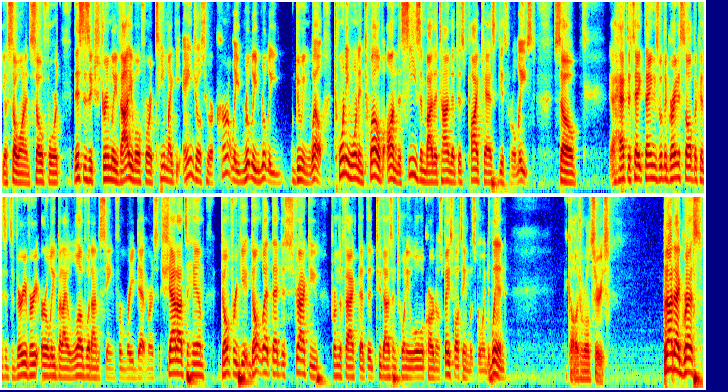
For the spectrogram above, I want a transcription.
you know, so on and so forth. This is extremely valuable for a team like the Angels, who are currently really, really doing well. 21 and 12 on the season by the time that this podcast gets released. So I have to take things with a grain of salt because it's very, very early, but I love what I'm seeing from Reid Detmers. Shout out to him. Don't forget, don't let that distract you from the fact that the 2020 Louisville Cardinals baseball team was going to win the College World Series. But I digress.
